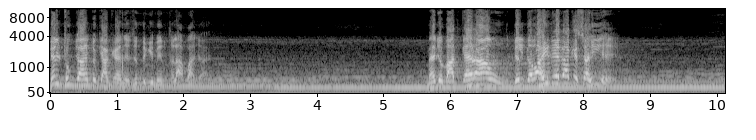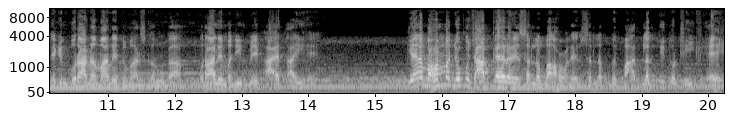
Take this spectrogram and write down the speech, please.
دل ٹھک جائے تو کیا کہنے؟ زندگی میں انقلاب آ جائے۔ میں جو بات کہہ رہا ہوں، دل گواہی دے گا کہ صحیح ہے، لیکن برا نہ مانے تو میں عرض کروں گا قرآن مجید میں ایک آیت آئی ہے کہ اے محمد، جو کچھ آپ کہہ رہے ہیں صلی اللہ علیہ وسلم، کوئی بات لگتی تو ٹھیک ہے۔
